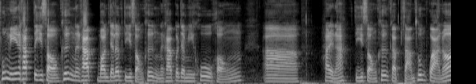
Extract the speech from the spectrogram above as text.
พรุ่งนี้นะครับตีสองครึ่งนะครับ บอลจะเริ่มตีสองครึ่งนะครับ ก็จะมีคู่ของอ่าเท่าไหร่นะตีสองครึ่งกับ3ามทุ่มกว่าเนาะ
